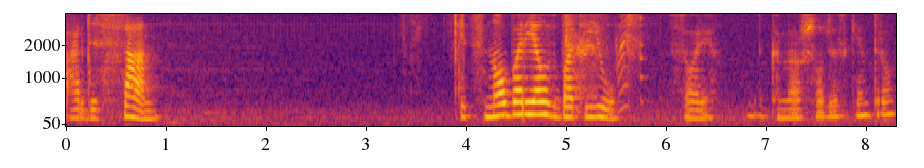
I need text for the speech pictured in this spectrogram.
are the sun. It's nobody else but you. Sorry, the commercial just came through.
